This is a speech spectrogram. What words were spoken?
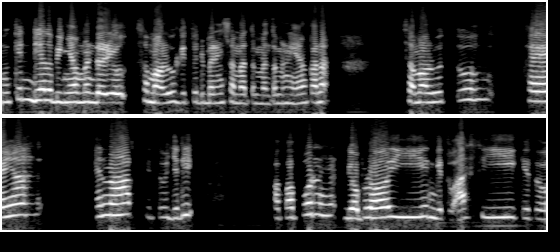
mungkin dia lebih nyaman dari sama lu gitu dibanding sama teman-temannya karena sama lu tuh kayaknya enak gitu jadi apa pun diobrolin gitu asik gitu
